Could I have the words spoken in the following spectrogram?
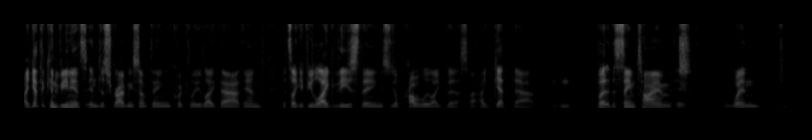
I get the convenience in describing something quickly like that, and it's like if you like these things, you'll probably like this. I, I get that, mhm. but at the same time, it, when th-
